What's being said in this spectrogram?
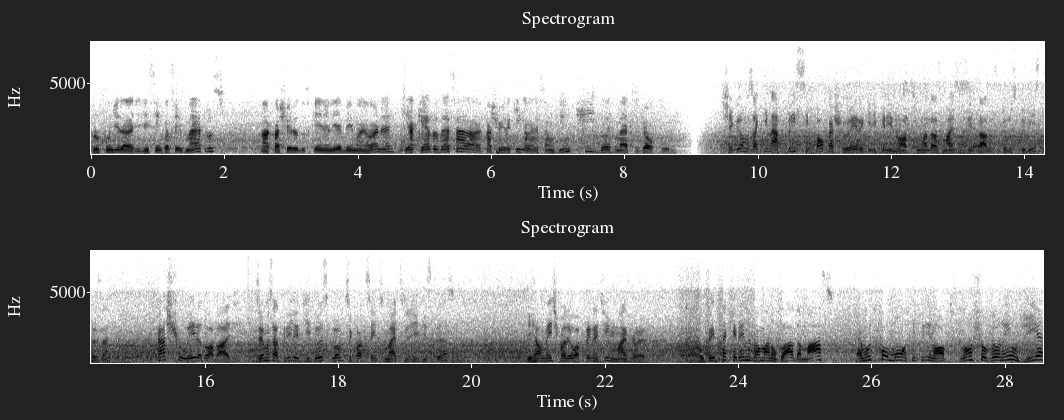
Profundidade de 5 a 6 metros. A cachoeira dos Canyon ali é bem maior, né? E a queda dessa cachoeira aqui, galera, são 22 metros de altura. Chegamos aqui na principal cachoeira aqui de Pirinópolis, uma das mais visitadas pelos turistas, né? Cachoeira do Abade. Fizemos a trilha de 2 km e 400 metros de distância e realmente valeu a pena demais, galera. O tempo tá querendo dar uma nublada, mas é muito comum aqui em Pirinópolis. Não choveu nem um dia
